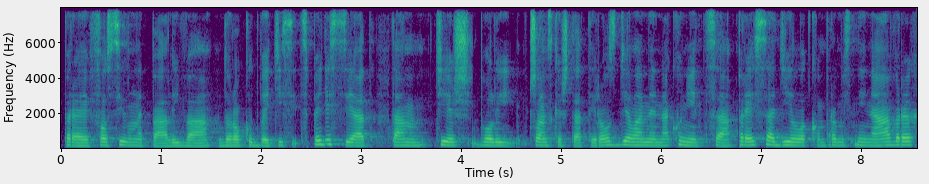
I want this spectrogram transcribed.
pre fosílne paliva do roku 2050. Tam tiež boli členské štáty rozdelené. Nakoniec sa presadil kompromisný návrh,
